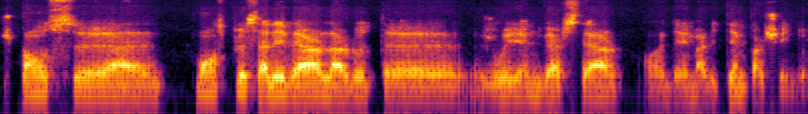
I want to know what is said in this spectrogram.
je pense, euh, à- je pense plus aller vers la route euh, jouer universitaire euh, des maritimes par chez nous.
